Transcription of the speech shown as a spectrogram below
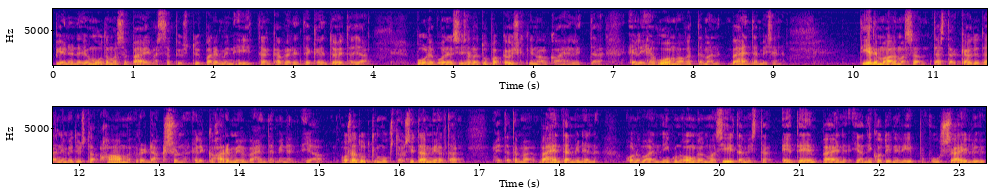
pienenee jo muutamassa päivässä, pystyy paremmin hiihtämään, kävelen, tekemään töitä ja puolen vuoden sisällä tupakkayskikin alkaa hellittää. Eli he huomaavat tämän vähentämisen. Tiedemaailmassa tästä käytetään nimitystä harm reduction, eli harmien vähentäminen. Ja osa tutkimuksista on sitä mieltä, että tämä vähentäminen on vain niin kuin ongelman siirtämistä eteenpäin ja nikotiiniriippuvuus säilyy.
